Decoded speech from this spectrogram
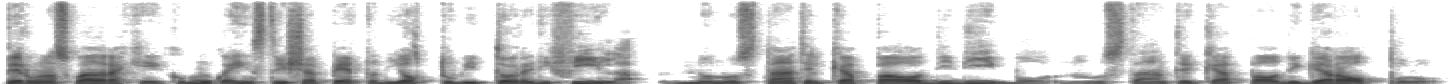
per una squadra che comunque è in striscia aperta di 8 vittorie di fila, nonostante il KO di Dibo, nonostante il KO di Garoppolo.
